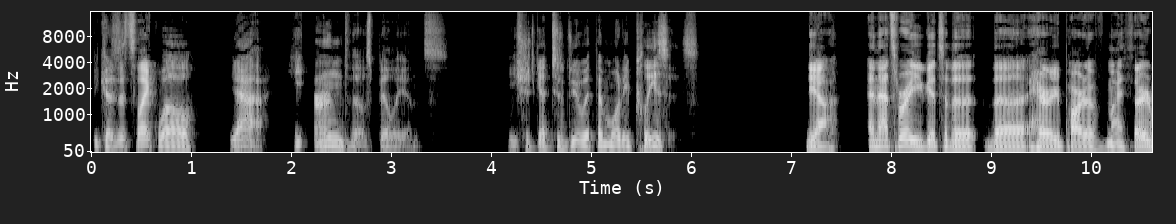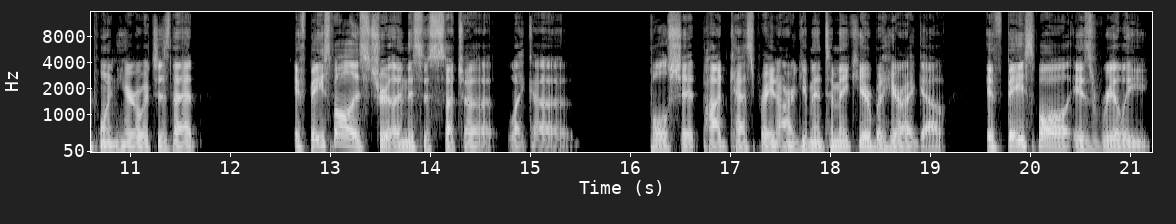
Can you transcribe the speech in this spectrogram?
because it's like, well, yeah, he earned those billions. He should get to do with them what he pleases. Yeah, and that's where you get to the the hairy part of my third point here, which is that if baseball is true, and this is such a like a bullshit podcast brain argument to make here, but here I go. If baseball is really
